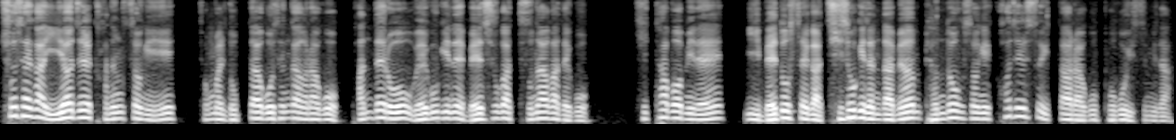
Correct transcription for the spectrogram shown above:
추세가 이어질 가능성이 정말 높다고 생각을 하고 반대로 외국인의 매수가 둔화가 되고 기타 범인의 이 매도세가 지속이 된다면 변동성이 커질 수 있다라고 보고 있습니다.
